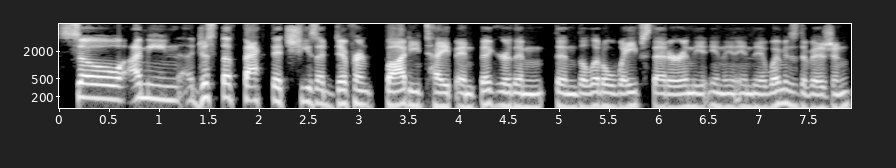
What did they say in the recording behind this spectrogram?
So I mean, just the fact that she's a different body type and bigger than than the little waifs that are in the in the in the women's division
